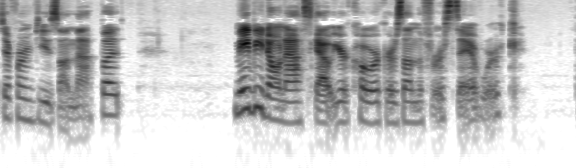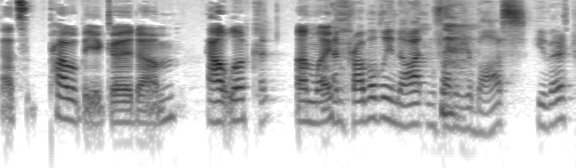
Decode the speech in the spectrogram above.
different views on that, but maybe don't ask out your coworkers on the first day of work. That's probably a good um, outlook on life, and probably not in front of your boss either.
